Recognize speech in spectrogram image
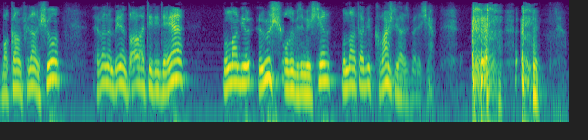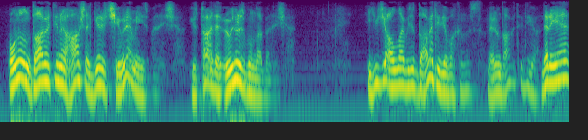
bakan, filan şu, efendim beni davet edildi diye bundan bir övüş olur bizim için. Bundan tabi kıvanç duyarız böylece. Onun davetini haşa geri çeviremeyiz böylece. İftihar eder, övünürüz bunlar böylece. E, Yüce Allah bizi davet ediyor bakınız. Mevlam davet ediyor. Nereye?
